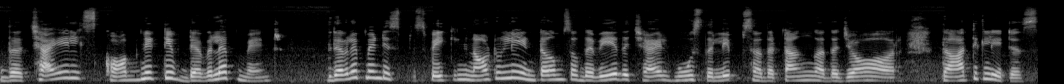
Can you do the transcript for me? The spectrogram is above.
the child's cognitive development the development is speaking not only in terms of the way the child moves the lips or the tongue or the jaw or the articulators.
